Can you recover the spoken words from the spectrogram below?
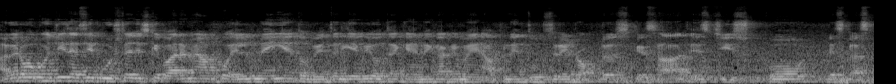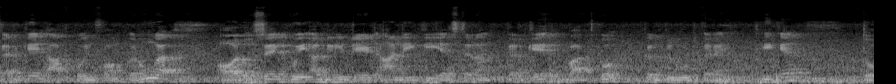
अगर वो कोई चीज़ ऐसी पूछते हैं जिसके बारे में आपको इल्म नहीं है तो बेहतर ये भी होता है कहने का कि मैं अपने दूसरे डॉक्टर्स के साथ इस चीज़ को डिस्कस करके आपको इन्फॉर्म करूँगा और उसे कोई अगली डेट आने की इस तरह करके बात को कंक्लूड करें। ठीक है? तो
